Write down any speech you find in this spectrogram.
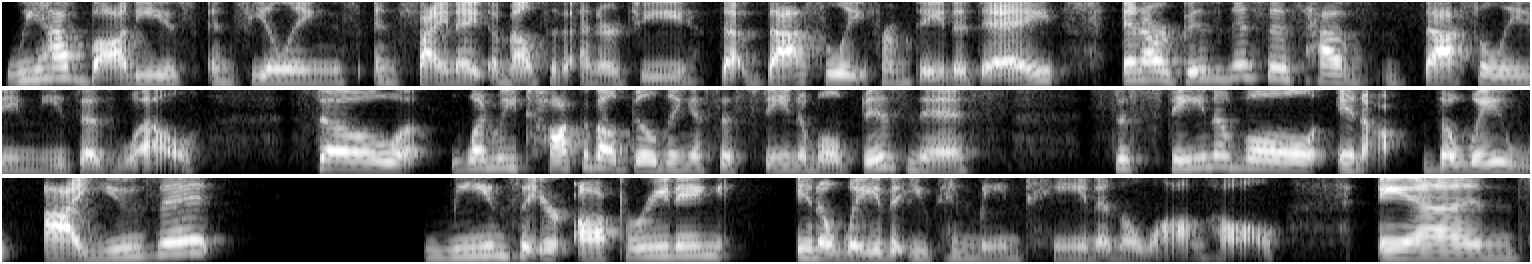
we have bodies and feelings and finite amounts of energy that vacillate from day to day, and our businesses have vacillating needs as well. So, when we talk about building a sustainable business, sustainable in the way I use it means that you're operating in a way that you can maintain in the long haul. And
